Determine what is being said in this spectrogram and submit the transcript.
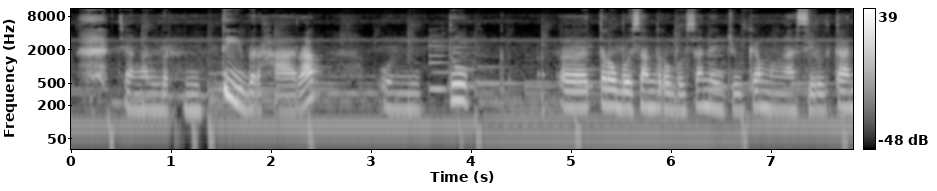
jangan berhenti berharap untuk terobosan-terobosan dan juga menghasilkan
